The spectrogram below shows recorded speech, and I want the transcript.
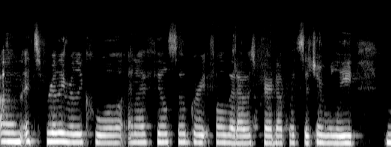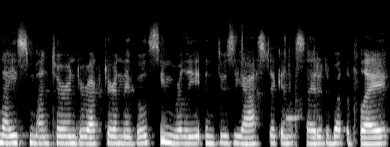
um, it's really, really cool. And I feel so grateful that I was paired up with such a really nice mentor and director. And they both seem really enthusiastic and excited about the play.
